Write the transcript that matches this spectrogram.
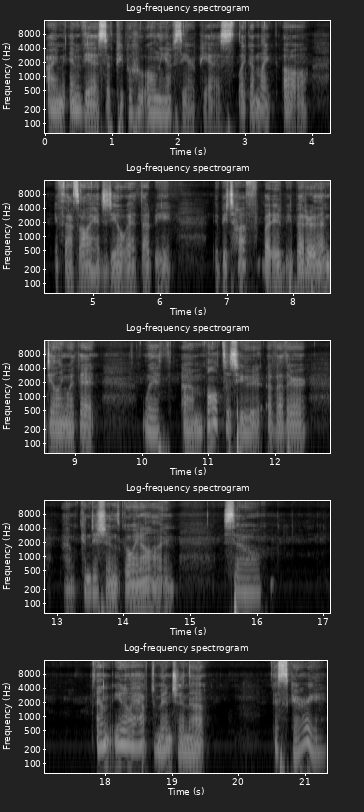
i'm envious of people who only have crps like i'm like oh if that's all i had to deal with that'd be it'd be tough but it'd be better than dealing with it with a multitude of other um, conditions going on. So, and you know, I have to mention that it's scary.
